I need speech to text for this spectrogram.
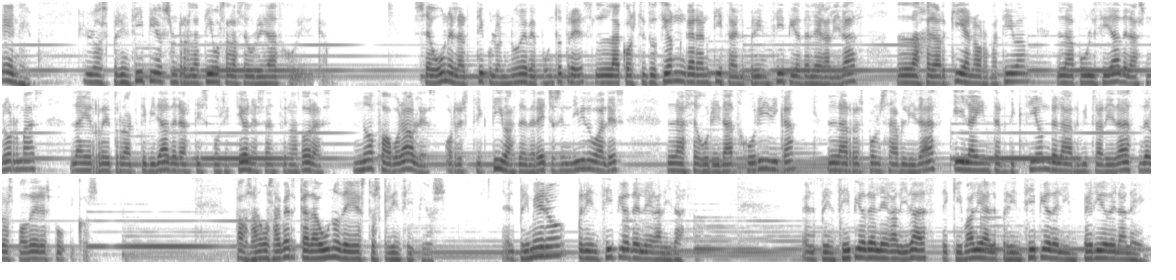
N. Los principios relativos a la seguridad jurídica. Según el artículo 9.3, la Constitución garantiza el principio de legalidad, la jerarquía normativa, la publicidad de las normas, la irretroactividad de las disposiciones sancionadoras no favorables o restrictivas de derechos individuales, la seguridad jurídica, la responsabilidad y la interdicción de la arbitrariedad de los poderes públicos. Pasamos a ver cada uno de estos principios. El primero, principio de legalidad. El principio de legalidad equivale al principio del imperio de la ley.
